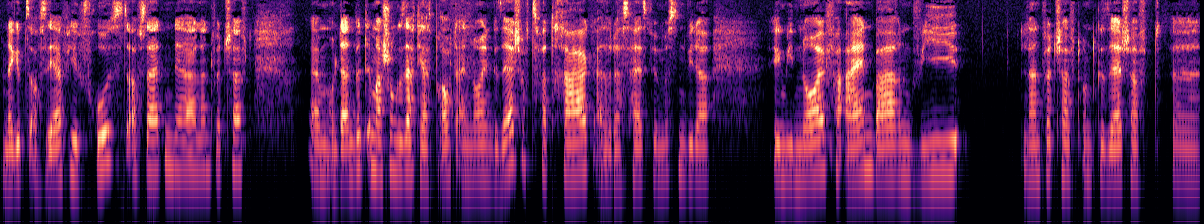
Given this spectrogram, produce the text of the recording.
Und da gibt es auch sehr viel Frust auf Seiten der Landwirtschaft. Ähm, und dann wird immer schon gesagt, ja, es braucht einen neuen Gesellschaftsvertrag. Also das heißt, wir müssen wieder irgendwie neu vereinbaren, wie Landwirtschaft und Gesellschaft äh,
